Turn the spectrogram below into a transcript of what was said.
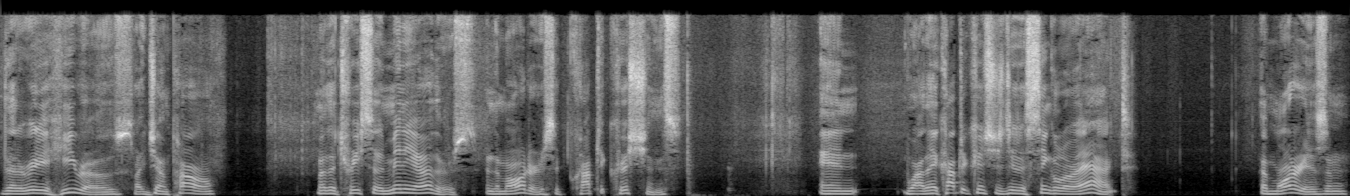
that are really heroes like John Paul, Mother Teresa, and many others, and the martyrs, the Coptic Christians. And while the Coptic Christians did a singular act of martyrism,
